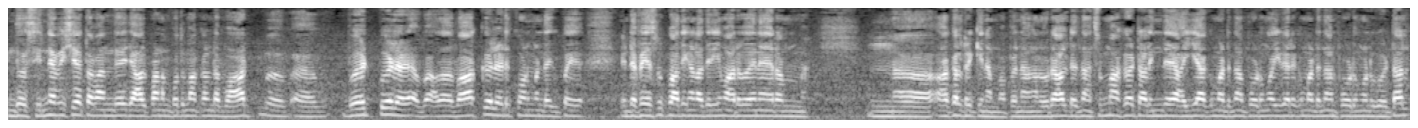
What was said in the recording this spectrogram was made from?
இந்த ஒரு சின்ன விஷயத்தை வந்து யாழ்ப்பாணம் பொதுமக்களோட வாட் வேட்புகள் அதாவது வாக்குகள் எடுக்கணும் இப்போ என் ஃபேஸ்புக் பார்த்தீங்கன்னா தெரியும்? அறுபதாயிரம் ம், இருக்கு நம்ம இப்போ நாங்கள் ஒரு ஆள்கிட்ட தான் சும்மா கேட்டால் இந்த ஐயாவுக்கு மட்டும்தான் போடுங்க இவருக்கு மட்டும்தான் போடுங்கன்னு கேட்டால்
